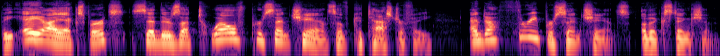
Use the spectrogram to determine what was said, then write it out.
The AI experts said there's a 12% chance of catastrophe and a 3% chance of extinction.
